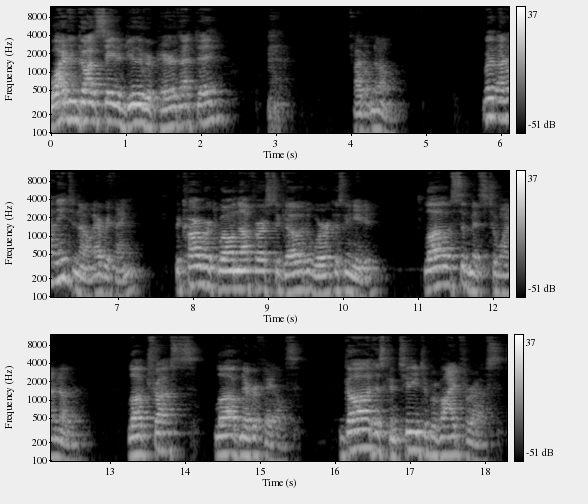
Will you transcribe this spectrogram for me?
Why did God say to do the repair that day? I don't know. But I don't need to know everything. The car worked well enough for us to go to work as we needed. Love submits to one another. Love trusts. Love never fails. God has continued to provide for us.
